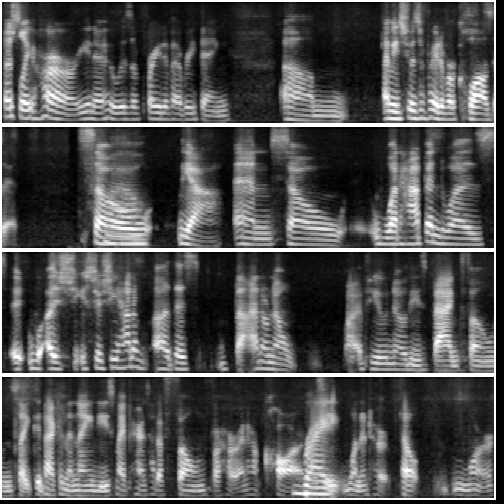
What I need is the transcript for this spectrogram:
especially her, you know, who was afraid of everything. Um, I mean, she was afraid of her closet. So, Wow. Yeah. And so what happened was, it, uh, she, so she had a, uh, this, I don't know if you know these bag phones, like back in the 90s, my parents had a phone for her in her car Right. They wanted her, felt more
